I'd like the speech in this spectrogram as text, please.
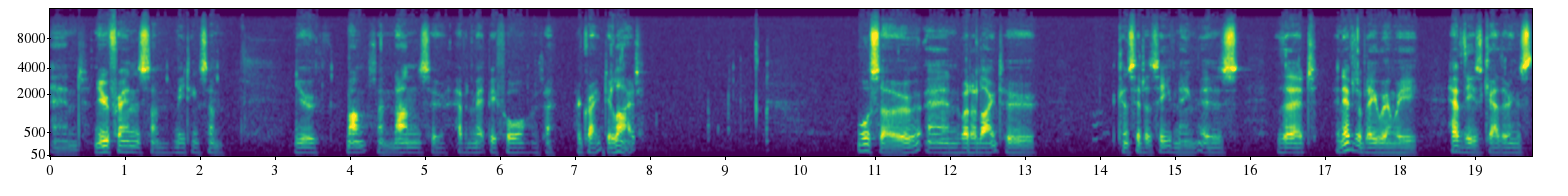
and new friends, some meeting some new monks and nuns who haven't met before was a, a great delight. Also, and what I'd like to consider this evening is that inevitably when we have these gatherings,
